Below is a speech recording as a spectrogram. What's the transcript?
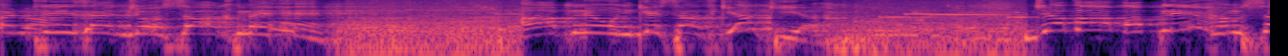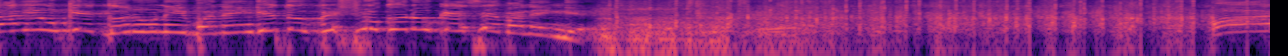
कंट्रीज़ हैं जो साख में हैं आपने उनके साथ क्या किया जब आप अपने हमसायों के गुरु नहीं बनेंगे तो विश्व गुरु कैसे बनेंगे और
